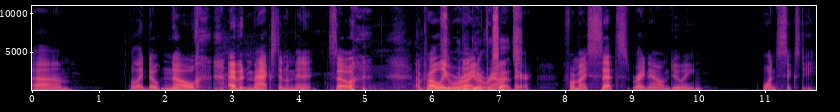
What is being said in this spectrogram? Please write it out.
Um, well, I don't know. I haven't maxed in a minute, so I'm probably So what are you right for around there. For my sets right now, I'm doing 160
